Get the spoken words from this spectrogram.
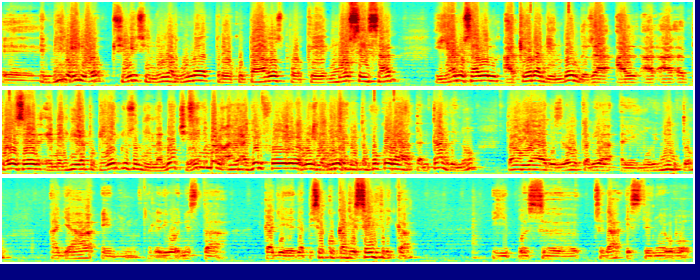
eh, En vilo, sí, sin duda alguna, preocupados porque no cesan y ya no saben a qué hora ni en dónde. O sea, al- a- a- puede ser en el día, porque ya incluso ni en la noche. Sí, ¿eh? no, bueno, a- ayer fue en la noche, pero tampoco era tan tarde, ¿no? Todavía, desde luego que había eh, movimiento allá en, le digo, en esta calle de Apizaco, calle céntrica, y pues eh, se da este nuevo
